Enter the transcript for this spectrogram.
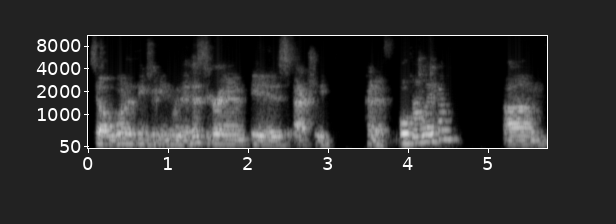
So one of the things we can do with a histogram is actually kind of overlay them. Um.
